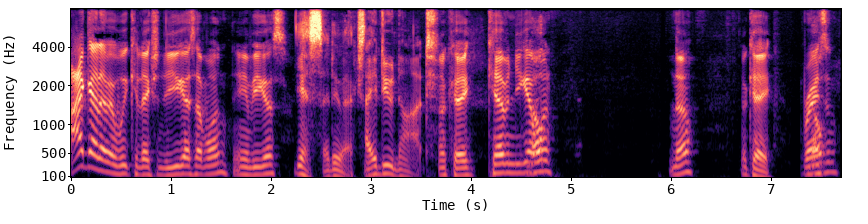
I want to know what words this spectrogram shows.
I got a weak connection. Do you guys have one? Any of you guys? Yes, I do actually. I do not. Okay. Kevin, you got Nope. one? No? Okay. Branson?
